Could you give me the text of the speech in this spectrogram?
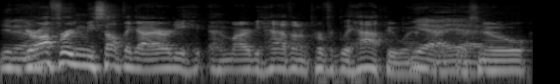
you know, You're offering me something I already I'm already have and I'm perfectly happy with. Yeah, Like, There's no,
